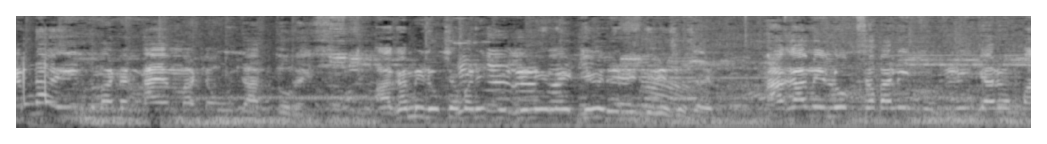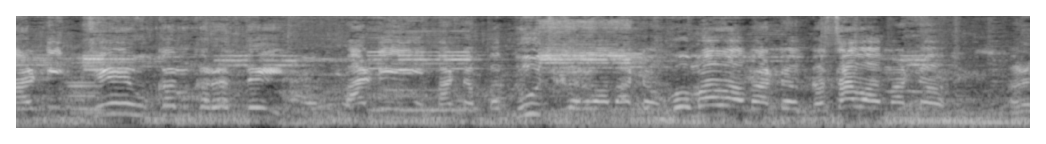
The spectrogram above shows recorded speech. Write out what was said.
એમના હિત માટે કાયમ માટે હું જાગતો રહીશ. આગામી લોકસભાની ચૂંટણીને લઈ કેવી રણનીતિ રહેશે સાહેબ? આગામી લોકસભાની ચૂંટણી જ્યારે પાર્ટી જે હુકમ કરે તે પાર્ટી માટે બધું જ કરવા માટે હોમાવા માટે ઘસાવા માટે અને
